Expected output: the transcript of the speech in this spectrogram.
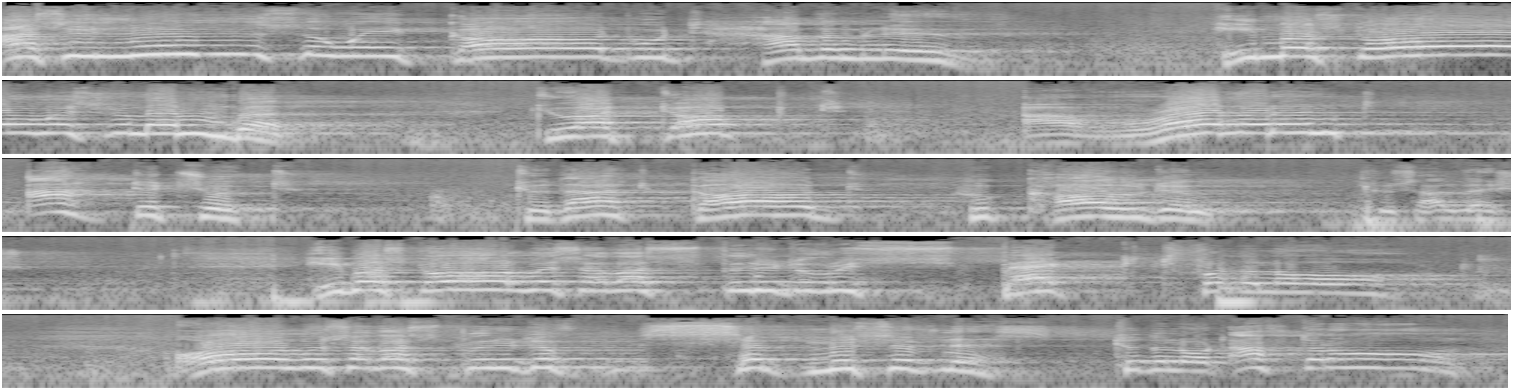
as he lives the way God would have him live, he must always remember to adopt a reverent attitude to that God who called him to salvation. He must always have a spirit of respect for the Lord, always have a spirit of submissiveness to the Lord. After all,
